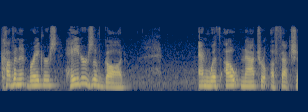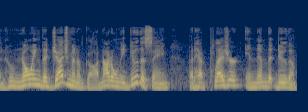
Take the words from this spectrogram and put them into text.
covenant breakers, haters of God, and without natural affection, who, knowing the judgment of God, not only do the same, but have pleasure in them that do them.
